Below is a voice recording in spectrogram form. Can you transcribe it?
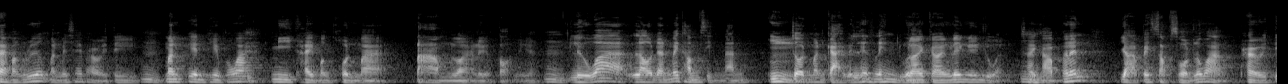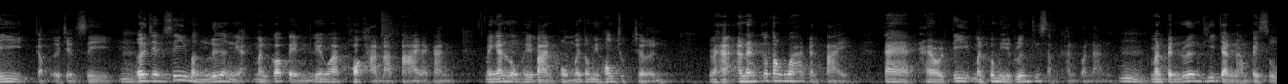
แต่บางเรื่องมันไม่ใช่ priority อืมมันเพียงเพียงเพราะว่ามีใครบางคนมาตามรอยอะไรต่อเนื่องอืมหรือว่าเราดันไม่ทำสิ่งนั้นอืมจนมันกลายเป็นเรื่องเร่งด่วนรายการเร่งเร่งด่วนใช่ครับ เพราะฉะนั้นอย่าไปสับสนระหว่าง priority กับ urgency urgency บางเรื่องเนี่ยมันก็เป็นเรียกว่าคอขาดบาดตายแล้วกัน ไม่งั้นโรงพยาบาลคงไม่ต้องมีห้องฉุกเฉินใช่ไหมฮะอันนั้นก็ต้องว่ากันไป แต่ priority มันก็มีเรื่องที่สำคัญกว่านั้นอืมมันเป็นเรื่องที่จะนำไปสู่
